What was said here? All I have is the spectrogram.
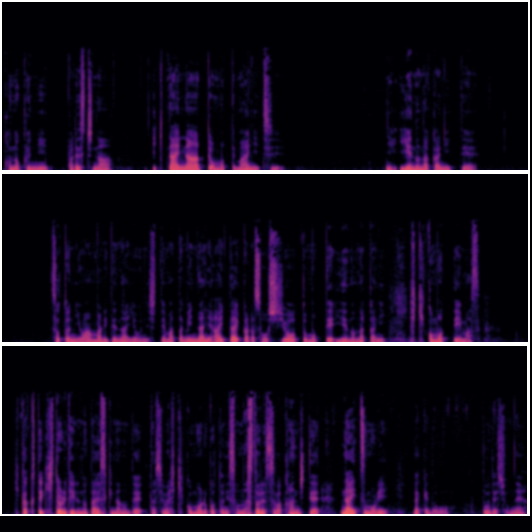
この国パレスチナ行きたいなって思って毎日に家の中にいて外にはあんまり出ないようにしてまたみんなに会いたいからそうしようと思って家の中に引きこもっています。比較的一人でいるの大好きなので私は引きこもることにそんなストレスは感じてないつもりだけどどうでしょうね。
